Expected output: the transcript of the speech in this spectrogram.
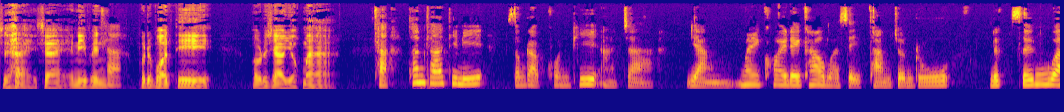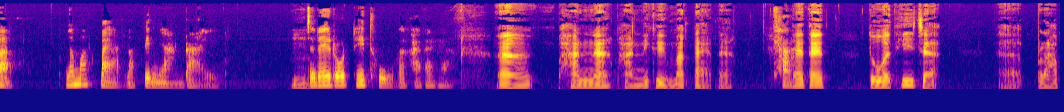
ใช่ใช่อันนี้เป็นพุทธพจน์ที่พระพุทธเจ้ายกมาค่ะ ท่านคะทีนี้สำหรับคนที่อาจจะยังไม่ค่อยได้เข้ามาเสพธรรมจนรู้ ลึกซึ้งว่าแล้วมรรคแปดล่ะเป็นอย่างไร จะได้รถให้ถูกอะค่ะท่านคะพันนะพันนี่คือมรรคแปดนะแต่แต่ตัวที่จะปรับ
